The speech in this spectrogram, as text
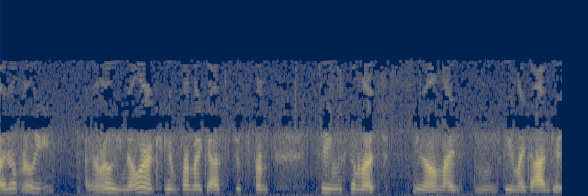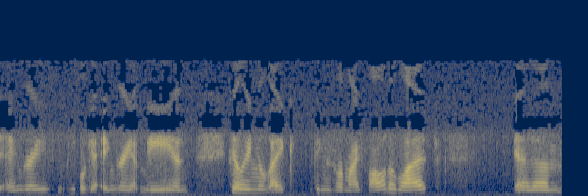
I don't really, I don't really know where it came from. I guess just from seeing so much, you know, my seeing my dad get angry, people get angry at me, and feeling like things were my fault a lot. And um,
